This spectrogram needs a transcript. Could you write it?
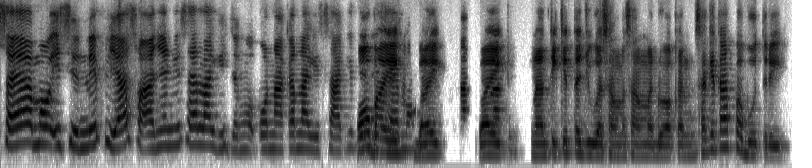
saya mau izin live ya, soalnya ini saya lagi jenguk ponakan lagi sakit. Oh baik, mau... baik, baik. Nanti kita juga sama-sama doakan. Sakit apa Putri?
